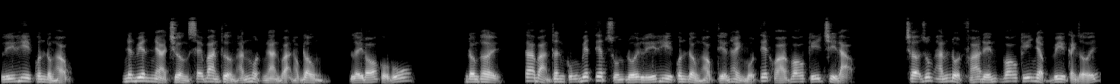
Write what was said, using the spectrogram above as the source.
lý hy quân đồng học. Nhân viên nhà trường sẽ ban thưởng hắn một ngàn vạn học đồng, lấy đó cổ vũ đồng thời ta bản thân cũng biết tiếp xuống đối lý hy quân đồng học tiến hành một tiết khóa võ kỹ chỉ đạo trợ giúp hắn đột phá đến võ kỹ nhập vi cảnh giới.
